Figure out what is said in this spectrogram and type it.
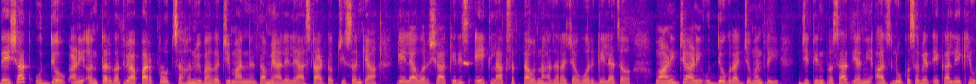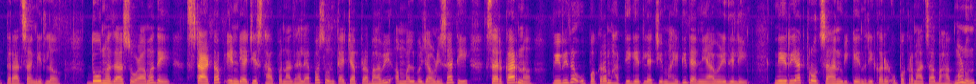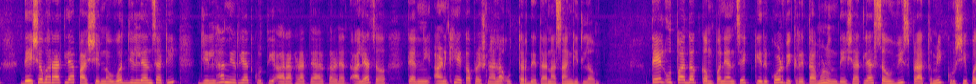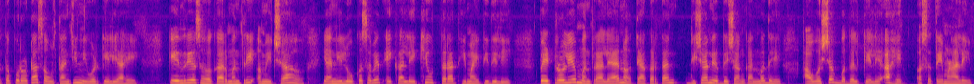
देशात उद्योग आणि अंतर्गत व्यापार प्रोत्साहन विभागाची मान्यता मिळालेल्या स्टार्टअपची संख्या गेल्या वर्षाअखेरीस एक लाख सत्तावन्न हजाराच्या वर गेल्याचं वाणिज्य आणि उद्योग राज्यमंत्री जितीन प्रसाद यांनी आज लोकसभेत एका लेखी उत्तरात सांगितलं. दोन हजार सोळामध्ये स्टार्टअप इंडियाची स्थापना झाल्यापासून त्याच्या प्रभावी अंमलबजावणीसाठी सरकारनं विविध उपक्रम हाती घेतल्याची माहिती त्यांनी यावेळी दिली. निर्यात प्रोत्साहन विकेंद्रीकरण उपक्रमाचा भाग म्हणून देशभरातल्या पाचशे नव्वद जिल्ह्यांसाठी जिल्हा निर्यात कृती आराखडा तयार करण्यात आल्याचं त्यांनी आणखी एका प्रश्नाला उत्तर देताना सांगितलं. तेल उत्पादक कंपन्यांचे किरकोळ विक्रेता म्हणून देशातल्या सव्वीस प्राथमिक कृषी पतपुरवठा संस्थांची निवड केली आहे. केंद्रीय सहकार मंत्री अमित शाह यांनी लोकसभेत एका लेखी उत्तरात ही माहिती दिली. पेट्रोलियम मंत्रालयानं त्याकरता दिशानिर्देशांकांमध्ये आवश्यक बदल केले आहेत असं ते म्हणाले.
